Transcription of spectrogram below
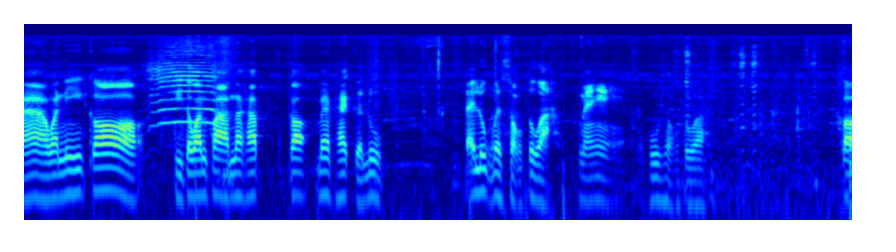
อ่าวันนี้ก็สีตะวันฟาร์มนะครับ ก็แม่แพ้เกิดลูก ได้ลูกมาสองตัวแน่ตัวผู้สองตัว ก็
